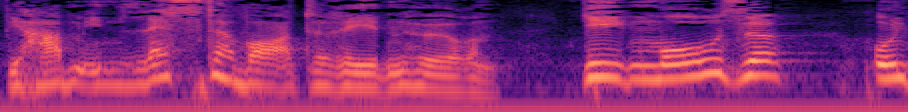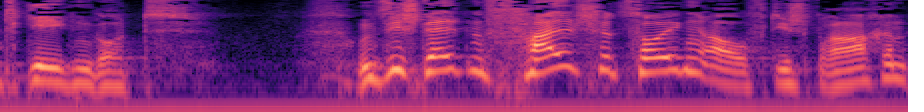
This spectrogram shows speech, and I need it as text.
wir haben ihn Lästerworte reden hören, gegen Mose und gegen Gott. Und sie stellten falsche Zeugen auf, die sprachen,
